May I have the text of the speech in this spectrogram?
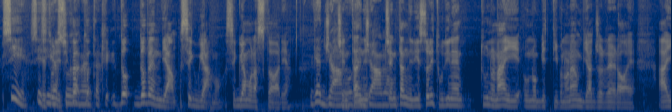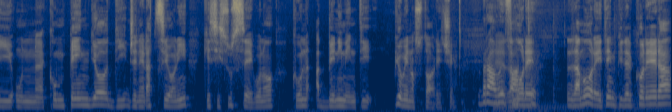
Sì, sì, sì, assolutamente. Dici, co- do- dove andiamo? Seguiamo, seguiamo la storia. Viaggiamo, cent'anni, viaggiamo. Cent'anni di solitudine, tu non hai un obiettivo, non hai un viaggio dell'eroe, hai un compendio di generazioni che si susseguono con avvenimenti più o meno storici. Bravo, eh, l'amore, l'amore ai tempi del colera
